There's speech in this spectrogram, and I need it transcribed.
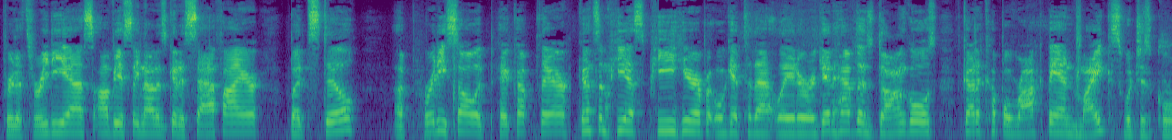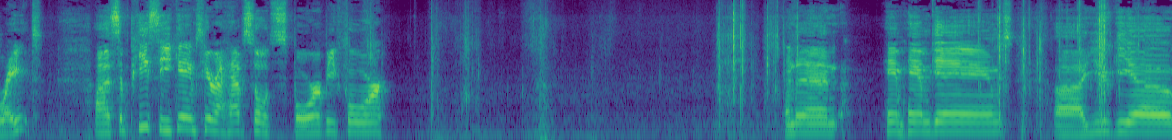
for the 3DS. Obviously not as good as Sapphire, but still a pretty solid pickup there. Got some PSP here, but we'll get to that later. Again, have those dongles. Got a couple Rock Band mics, which is great. Uh, some PC games here. I have sold Spore before. And then Ham Ham Games, uh, Yu-Gi-Oh!,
